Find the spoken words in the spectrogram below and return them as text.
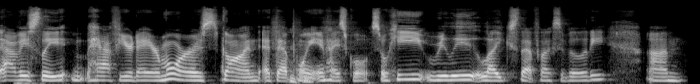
obviously half your day or more is gone at that point in high school. So he really likes that flexibility. Um,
